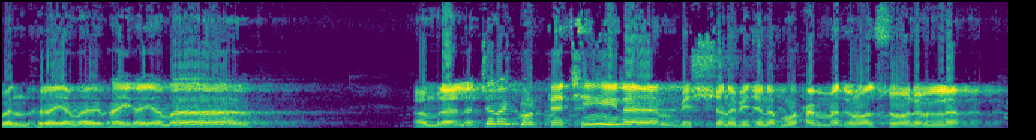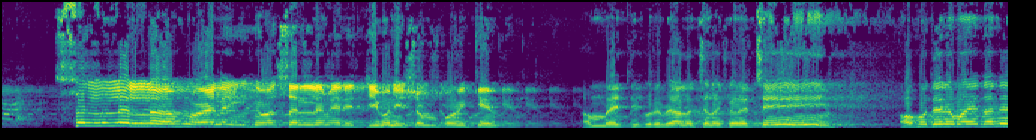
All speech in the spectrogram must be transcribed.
বন্ধুরাই আমার ভাইরাই আমার আমরা আলোচনা করতেছিলাম বিশ্বনবী জনাব মুহাম্মদ রাসূলুল্লাহ সাল্লাল্লাহু আলাইহি ওয়াসাল্লামের জীবনী সম্পর্কে আমরা ইতিপূর্বে আলোচনা করেছি। অহুদের ময়দানে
